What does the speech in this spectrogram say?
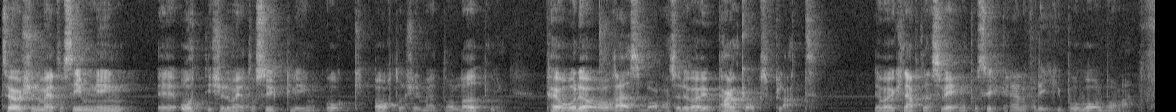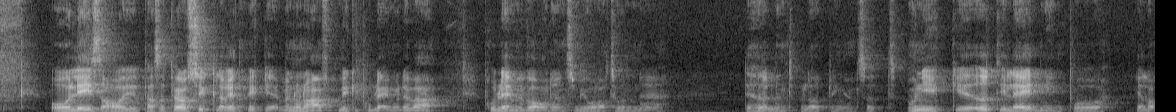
2 km simning, eh, 80 km cykling och 18 km löpning. På då racerbanan, så det var ju pannkaksplatt. Det var ju knappt en sväng på cykeln heller för det gick ju på ovalbana. Och Lisa har ju passat på att cykla rätt mycket men hon har haft mycket problem och det var problem med vaden som gjorde att hon... Eh, det höll inte på löpningen. Så att hon gick eh, ut i ledning på... Eller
